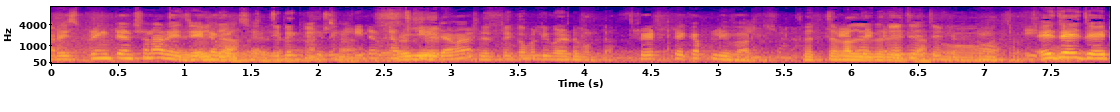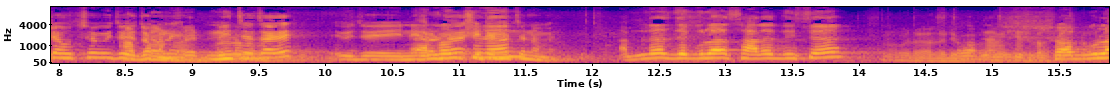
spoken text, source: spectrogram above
আর স্প্রিং টেনশনার এই যে এটা। বলছে। এটা কি? ওই যে এটা না? টেক আপ লিভার এটা কোনটা? Thread take up lever set টাকার লেগে এটা এই যে এই যে এটা হচ্ছে ওই যে যখন নিচে যায় ওই যে এই এটা নিচে নামে। আপনারা যেগুলা সারে দিছে সবগুলা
